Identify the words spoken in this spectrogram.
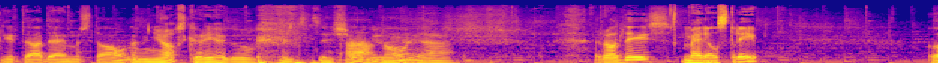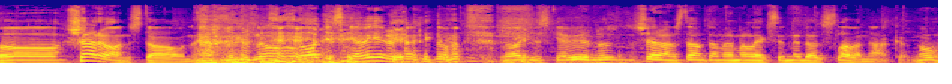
ir tāda Emma Stone. Viņa Oskaru ieguva. Ah, nu, jā. Rodījis. Meryl Streep. O, Šarona Stone. nu, loģiski jau ir. nu, loģiski jau ir. Nu, Šarona Stone tomēr, man liekas, ir nedaudz slavenāka. Nu,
